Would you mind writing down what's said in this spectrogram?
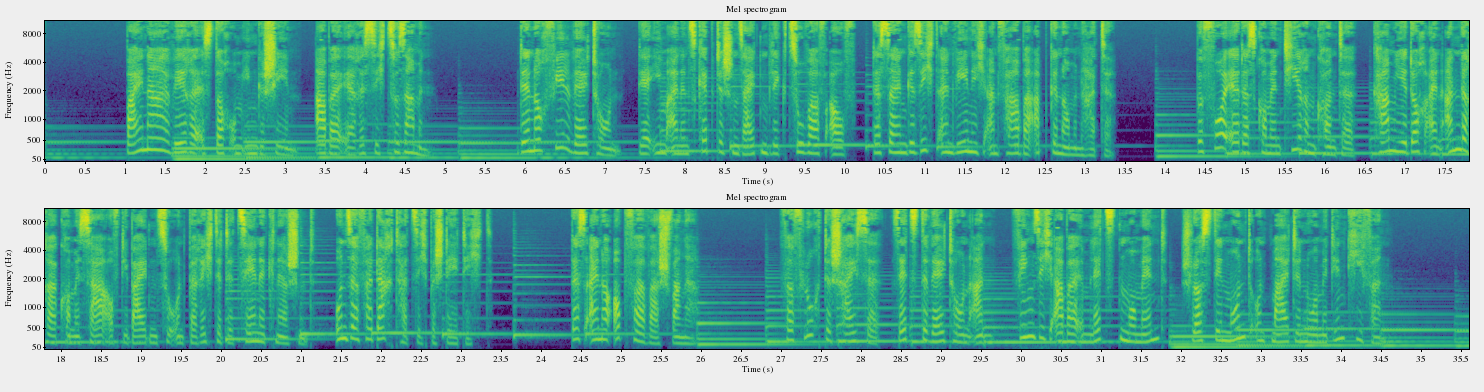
Beinahe wäre es doch um ihn geschehen, aber er riss sich zusammen. Dennoch fiel Welton, der ihm einen skeptischen Seitenblick zuwarf auf, dass sein Gesicht ein wenig an Farbe abgenommen hatte. Bevor er das kommentieren konnte, kam jedoch ein anderer Kommissar auf die beiden zu und berichtete zähneknirschend, unser Verdacht hat sich bestätigt. Das eine Opfer war schwanger. Verfluchte Scheiße, setzte Welton an, fing sich aber im letzten Moment, schloss den Mund und malte nur mit den Kiefern.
